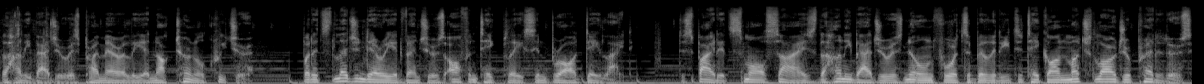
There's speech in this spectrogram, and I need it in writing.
The honey badger is primarily a nocturnal creature, but its legendary adventures often take place in broad daylight. Despite its small size, the honey badger is known for its ability to take on much larger predators,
